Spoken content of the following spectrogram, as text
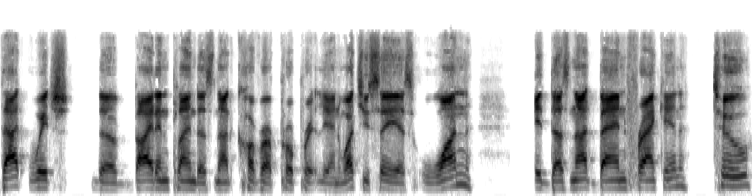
that which the Biden plan does not cover appropriately. And what you say is one, it does not ban fracking. Two,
